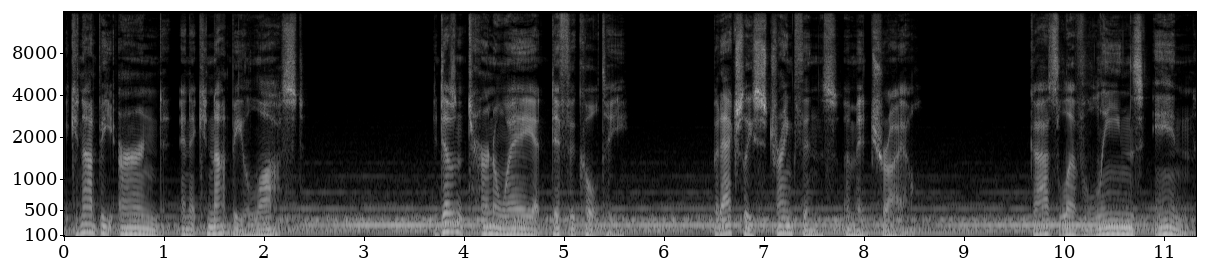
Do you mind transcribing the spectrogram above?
It cannot be earned and it cannot be lost. It doesn't turn away at difficulty, but actually strengthens amid trial. God's love leans in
